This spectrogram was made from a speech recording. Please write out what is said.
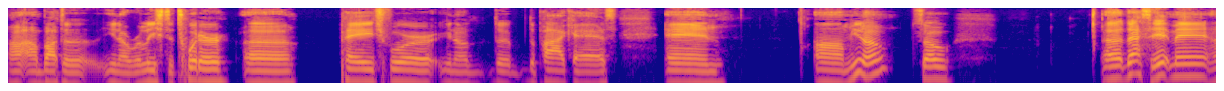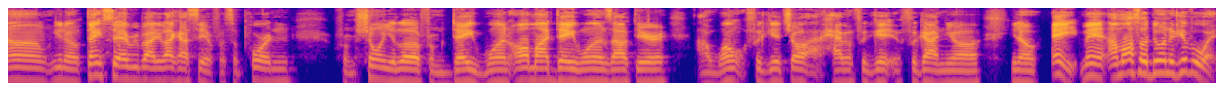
I- I'm about to, you know, release the Twitter, uh, page for, you know, the, the podcast and, um, you know, so, uh, that's it, man. Um, you know, thanks to everybody, like I said, for supporting from showing your love from day one. All my day ones out there, I won't forget y'all. I haven't forget forgotten y'all. You know, hey man, I'm also doing a giveaway.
